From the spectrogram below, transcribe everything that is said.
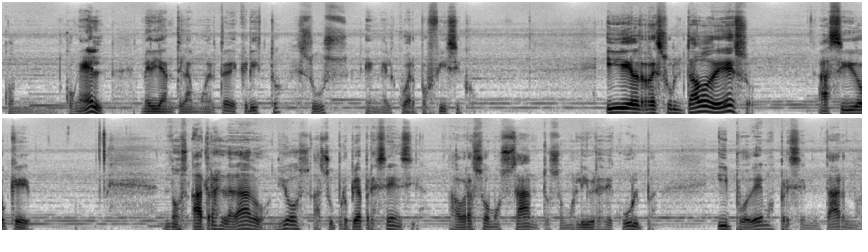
con, Él mediante la muerte de Cristo Jesús en el cuerpo físico. Y el resultado de eso ha sido que nos ha trasladado Dios a su propia presencia. Ahora somos santos, somos libres de culpa y podemos presentarnos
